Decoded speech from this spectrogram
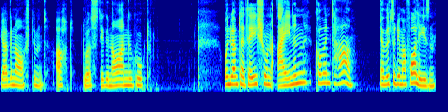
ja, genau, stimmt. Acht. Du hast es dir genau angeguckt. Und wir haben tatsächlich schon einen Kommentar. Ja, willst du den mal vorlesen?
